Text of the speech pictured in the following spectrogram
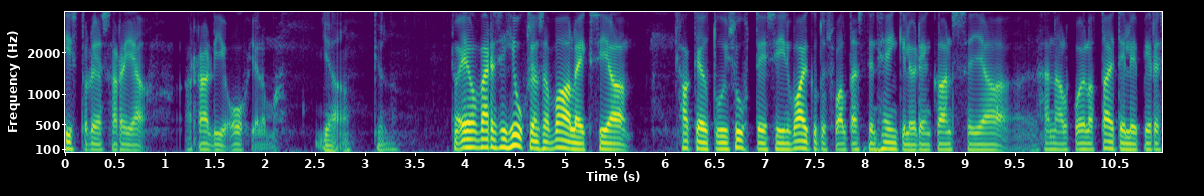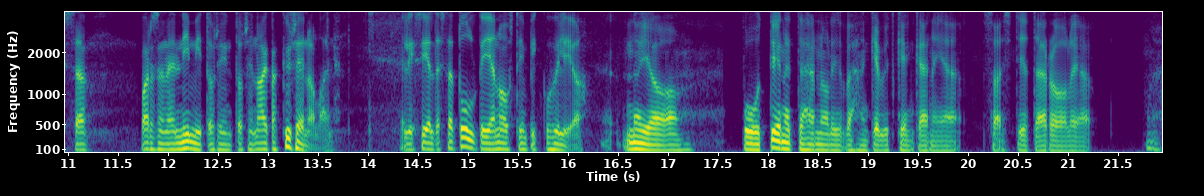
historiasarja radio-ohjelma. Joo, kyllä. No Eeva värisi hiuksensa vaaleiksi ja hakeutui suhteisiin vaikutusvaltaisten henkilöiden kanssa ja hän alkoi olla taiteilijapiirissä varsinainen nimi tosin, tosin aika kyseenalainen. Eli sieltä sitä tultiin ja noustiin pikkuhiljaa. No joo, puhuttiin, että hän oli vähän kevytkenkäinen ja saisi jotain rooleja äh,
